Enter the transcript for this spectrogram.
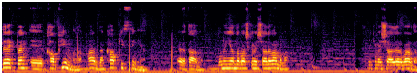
direkt ben e, kapayım mı lan? Harbiden kap gitsin ya. Evet abi. Bunun yanında başka meşale var mı lan? Şuradaki meşaleler var da.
